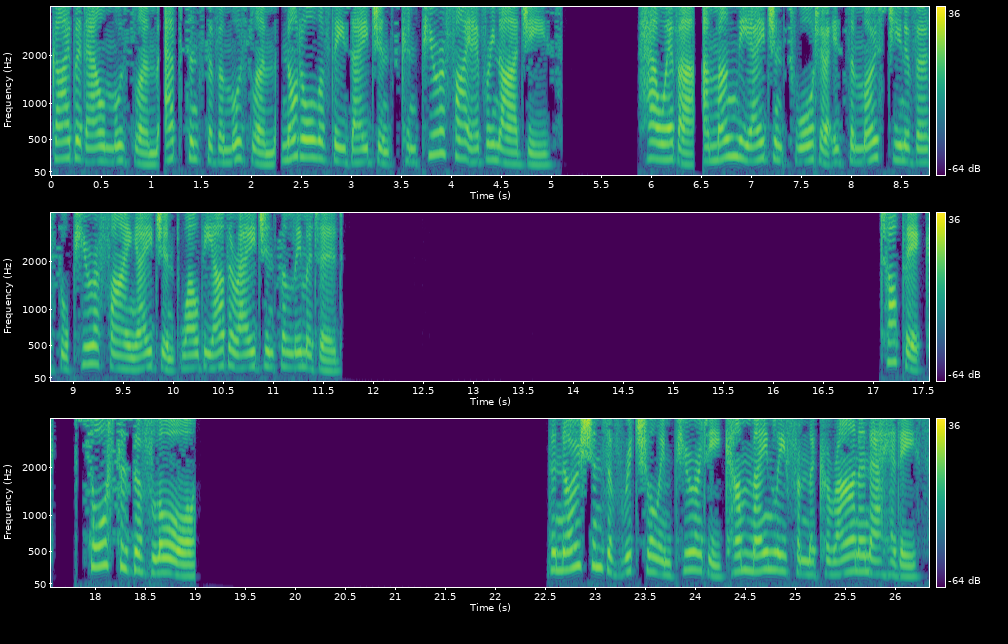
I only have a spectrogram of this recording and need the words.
Ghaibat al-Muslim absence of a Muslim not all of these agents can purify every najis. However, among the agents water is the most universal purifying agent while the other agents are limited. Topic: Sources of law. The notions of ritual impurity come mainly from the Quran and Ahadith.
